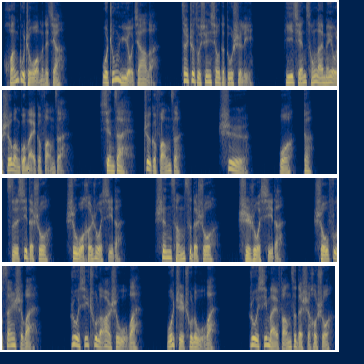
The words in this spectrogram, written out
环顾着我们的家，我终于有家了。在这座喧嚣的都市里，以前从来没有奢望过买个房子，现在这个房子是。我的，仔细的说，是我和若曦的；深层次的说，是若曦的。首付三十万，若曦出了二十五万，我只出了五万。若曦买房子的时候说：“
